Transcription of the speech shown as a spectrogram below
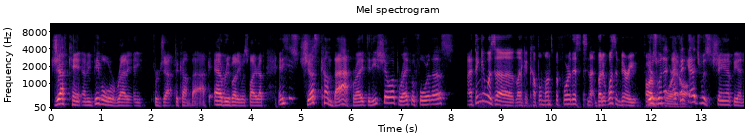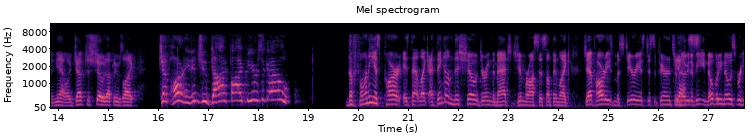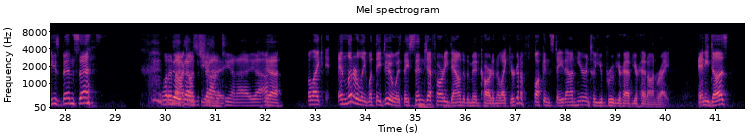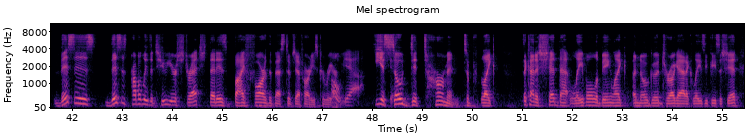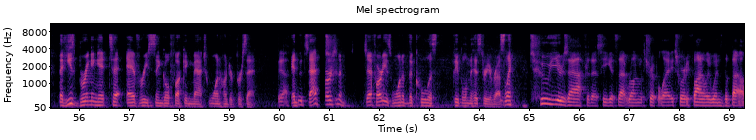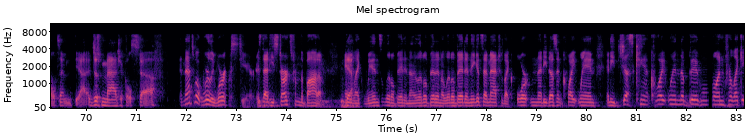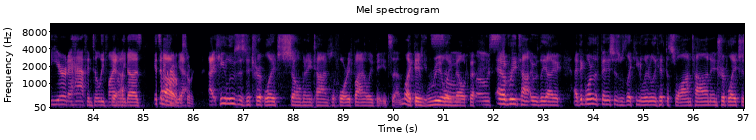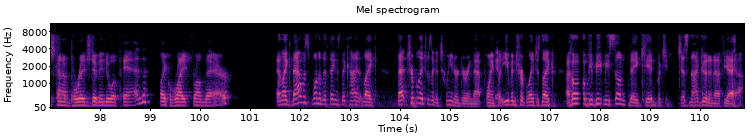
Jeff came. I mean, people were ready for Jeff to come back. Everybody was fired up, and he's just come back, right? Did he show up right before this? I think it was uh like a couple months before this, not- but it wasn't very far It was when before I at think all. Edge was champion, and yeah, like Jeff just showed up and he was like, "Jeff Hardy, didn't you die five years ago?" The funniest part is that, like, I think on this show during the match, Jim Ross says something like, Jeff Hardy's mysterious disappearance from Yes. WWE. Nobody knows where he's been since. What I a knock like that on was a shot at TNA. TNA. Yeah. Yeah. But, like, and literally what they do is they send Jeff Hardy down to the mid card and they're like, you're going to fucking stay down here until you prove you have your head on right. And he does. This is. This is probably the two-year stretch that is by far the best of Jeff Hardy's career Oh yeah. he is so determined to like to kind of shed that label of being like a no good drug addict lazy piece of shit that he's bringing it to every single fucking match 100% Yeah. and it's that version of jeff hardy is one of the coolest people in the history of wrestling two years after this, he gets that run with Triple H where he finally wins the belt, and yeah, just magical stuff. and that's what really works here is that he starts from the bottom and Yeah. he like wins a little bit and a little bit and a little bit and then he gets that match with like Orton that he doesn't quite win and he just can't quite win the big one for like a year and a half until he finally Yeah. does. It's an Oh, incredible yeah. story. I, he loses to Triple H so many times before he finally beats him. Like they really so milked that. close. Every time it was the like I think one of the finishes was like he literally hit the swanton and Triple H just kind of bridged him into a pin like right from there. And like that was one of the things that kind of like that Triple H was like a tweener during that point, but even Triple H is like, I hope you beat me someday, kid, but you're just not good enough yet. Yeah.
